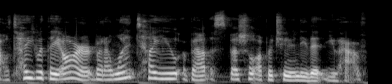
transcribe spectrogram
I'll tell you what they are, but I want to tell you about a special opportunity that you have.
